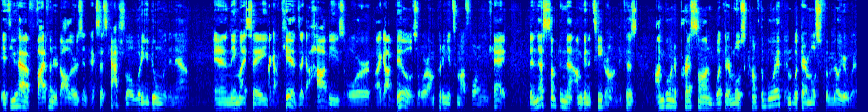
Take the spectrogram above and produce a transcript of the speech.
if you have $500 in excess cash flow, what are you doing with it now? And they might say, I got kids, I got hobbies, or I got bills, or I'm putting it to my 401k. Then that's something that I'm going to teeter on because I'm going to press on what they're most comfortable with and what they're most familiar with,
